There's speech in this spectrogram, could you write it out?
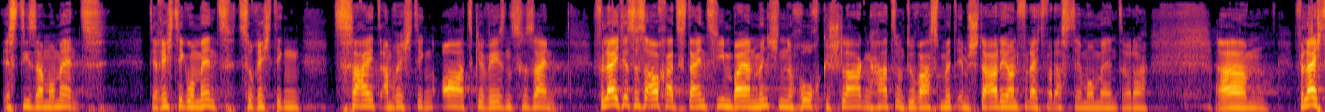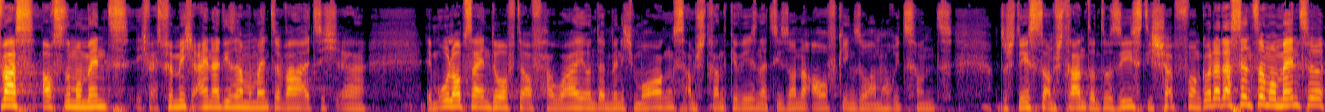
ist dieser Moment, der richtige Moment zur richtigen Zeit am richtigen Ort gewesen zu sein. Vielleicht ist es auch, als dein Team Bayern München hochgeschlagen hat und du warst mit im Stadion. Vielleicht war das der Moment, oder? Ähm, vielleicht war es auch so ein Moment. Ich weiß, für mich einer dieser Momente war, als ich äh, im Urlaub sein durfte auf Hawaii und dann bin ich morgens am Strand gewesen, als die Sonne aufging, so am Horizont. Und du stehst so am Strand und du siehst die Schöpfung. Oder das sind so Momente,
